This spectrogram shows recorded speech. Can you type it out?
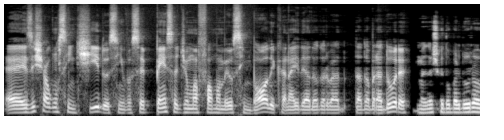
É, existe algum sentido, assim, você pensa de uma forma meio simbólica na ideia da, dobra, da dobradura? Mas acho que a dobradura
